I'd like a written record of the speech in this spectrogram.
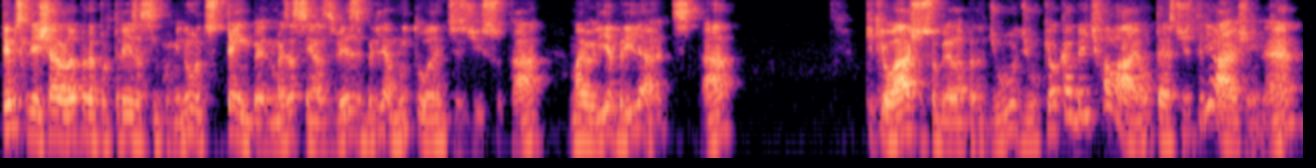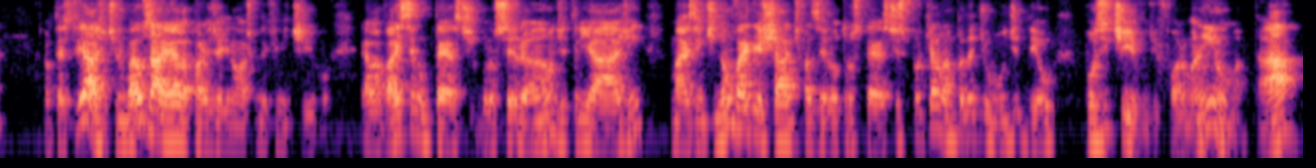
Temos que deixar a lâmpada por 3 a 5 minutos? Tem, Breno, mas assim, às vezes brilha muito antes disso, tá? A maioria brilha antes, tá? Que, que eu acho sobre a lâmpada de Wood? O que eu acabei de falar, é um teste de triagem, né? É um teste de triagem, a gente não vai usar ela para o diagnóstico definitivo. Ela vai ser um teste grosseirão de triagem, mas a gente não vai deixar de fazer outros testes porque a lâmpada de Wood deu positivo, de forma nenhuma, tá?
